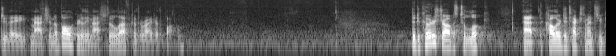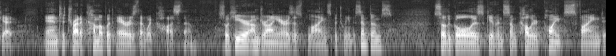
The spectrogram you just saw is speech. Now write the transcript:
Do they match in the bulk or do they match to the left or the right or the bottom? The decoder's job is to look at the color detection events you get and to try to come up with errors that would cause them. So here I'm drawing errors as lines between the symptoms. So the goal is given some colored points, find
